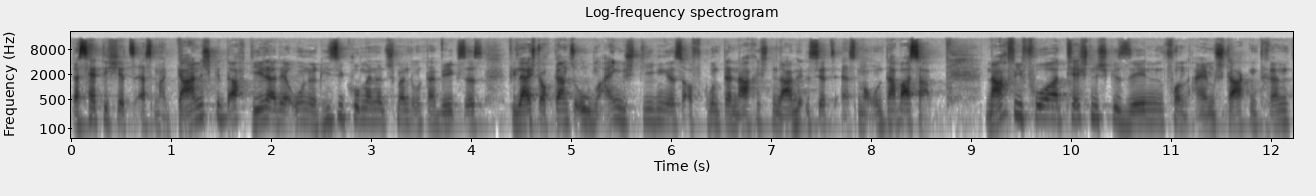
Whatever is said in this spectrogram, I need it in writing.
das hätte ich jetzt erstmal gar nicht gedacht. Jeder, der ohne Risikomanagement unterwegs ist, vielleicht auch ganz oben eingestiegen ist aufgrund der Nachrichtenlage, ist jetzt erstmal unter Wasser. Nach wie vor technisch gesehen von einem starken Trend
